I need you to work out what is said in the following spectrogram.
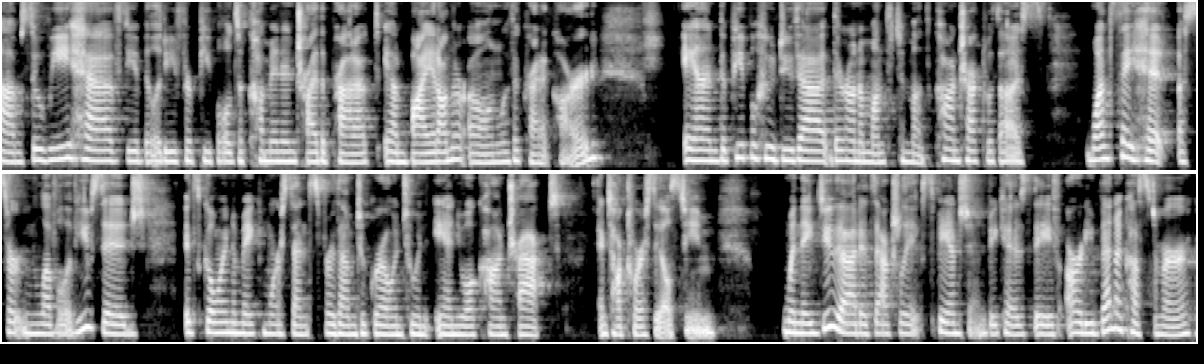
Um, so we have the ability for people to come in and try the product and buy it on their own with a credit card. And the people who do that, they're on a month to month contract with us. Once they hit a certain level of usage, it's going to make more sense for them to grow into an annual contract and talk to our sales team. When they do that, it's actually expansion because they've already been a customer.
